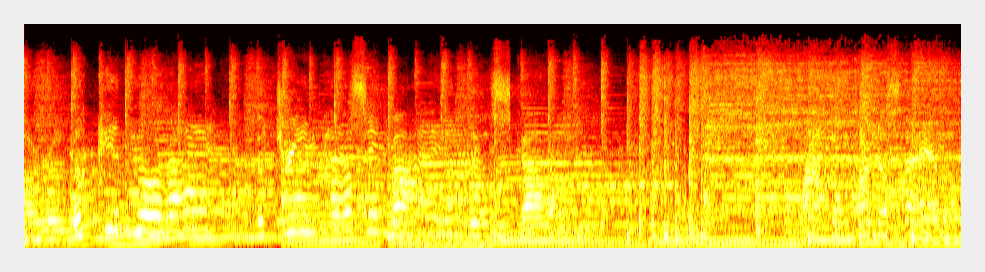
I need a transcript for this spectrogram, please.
are a look in your eye, a dream passing by in the sky. Oh, I don't understand.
